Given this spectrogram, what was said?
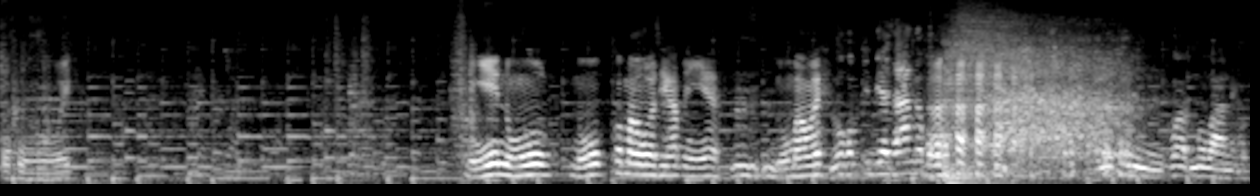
โอ้โหยอย่างนี้หนูหนูก็เมาสิครับอย่างเงี้ย หนูเมาไหม หนูผมกินเบียร์ช้างครับผมอันนี้เพิ่งคลอดเมื่อวานนะครับ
